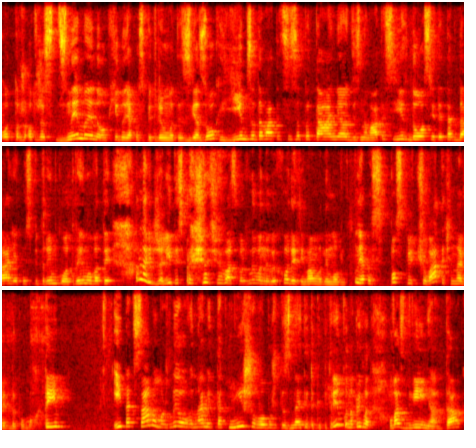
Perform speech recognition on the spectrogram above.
От, от вже з ними необхідно якось підтримувати зв'язок, їм задавати ці запитання, дізнаватись їх досвід і так далі, якусь підтримку отримувати, а навіть жалітись про що, що у вас важливо не виходить, і вам вони можуть ну, якось поспівчувати чи навіть допомогти. І так само, можливо, ви навіть так нішово можете знайти таку підтримку. Наприклад, у вас двійня, так,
